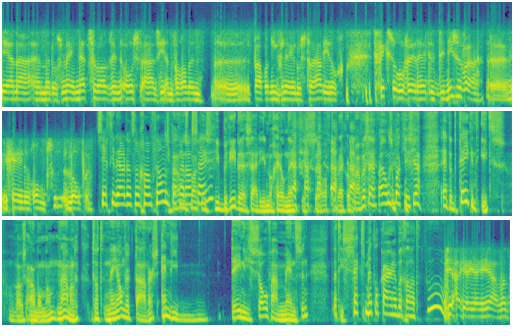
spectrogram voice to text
uh, DNA met ons mee. Net zoals in Oost-Azië en vooral in uh, Papua-Nieuw-Guinea en Australië nog fikse hoeveelheden Denisova-genen rondlopen. Zegt hij nou dat we gewoon vuilnisbakkenras zijn? hybride, zei hij nog heel netjes uh, off the record. Maar we zijn vuilnisbakjes, ja. En dat betekent iets, Roos Amelman, namelijk dat Neandertalers en die Denisova-mensen, dat die seks met elkaar hebben gehad. Oeh. Ja, ja, ja, ja, want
